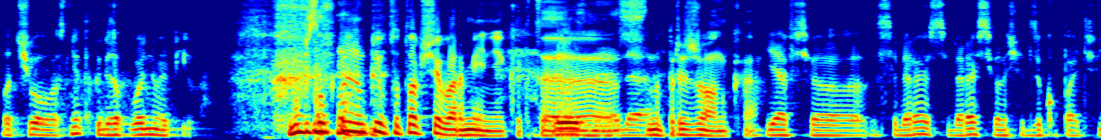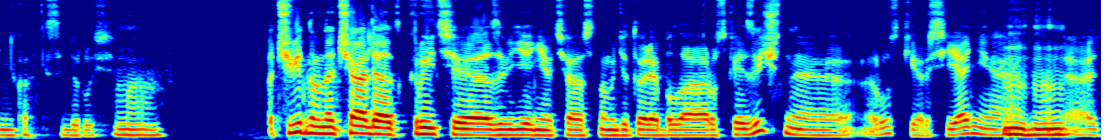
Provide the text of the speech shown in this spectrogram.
Вот чего у вас нет, это безалкогольного пива. Ну, безалкогольного пива тут вообще в Армении как-то да. напряженка. Я все собираюсь, собираюсь его начать закупать, никак не соберусь. Да. Очевидно, в начале открытия заведения у тебя основная аудитория была русскоязычная, русские, россияне. Угу.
